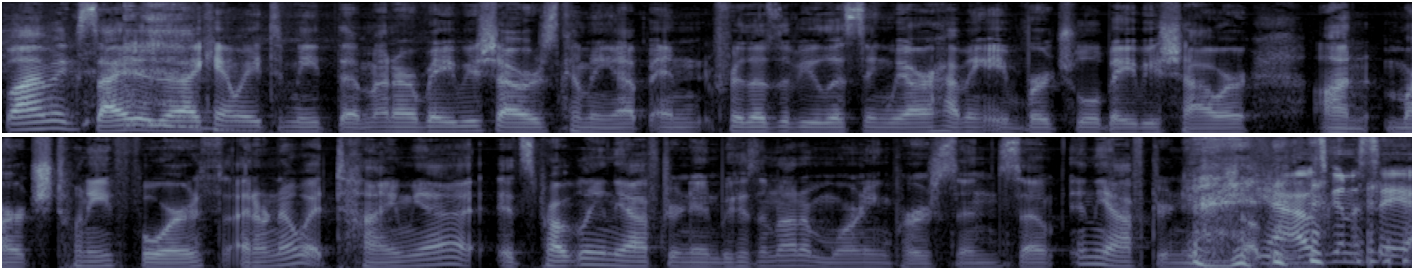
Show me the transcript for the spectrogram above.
Well, I'm excited that I can't wait to meet them. And our baby shower is coming up. And for those of you listening, we are having a virtual baby shower on March 24th. I don't know what time yet. It's probably in the afternoon because I'm not a morning person. So in the afternoon. shall Yeah, I was gonna say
